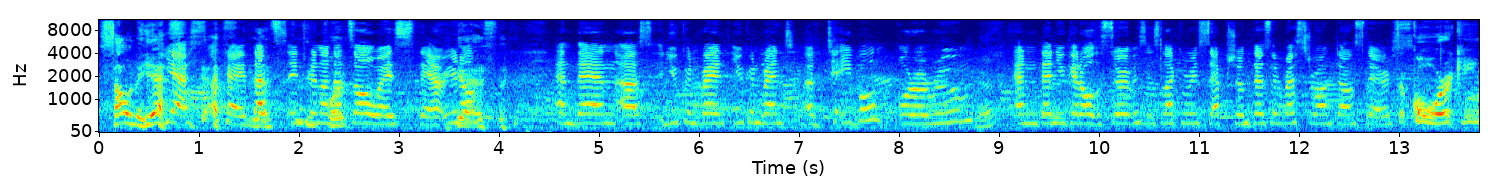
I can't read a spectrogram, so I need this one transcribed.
Sauna. Yes. Yes, okay, that's yes. in Finland. Important. That's always there, you know Yes. and then uh, you can rent you can rent a table or a room Yeah. and then you get all the services like a reception there's a restaurant downstairs So co-working,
